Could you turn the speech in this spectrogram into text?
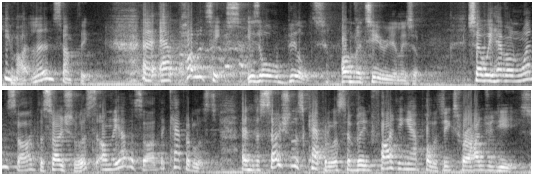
you might learn something. Uh, our politics is all built on materialism. So we have on one side the socialists, on the other side the capitalists. And the socialist capitalists have been fighting our politics for a hundred years,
